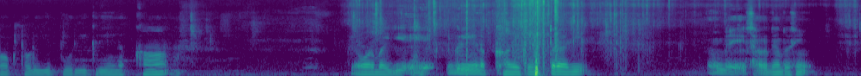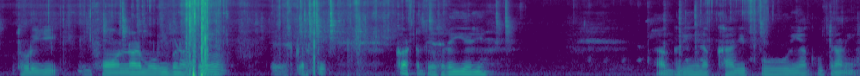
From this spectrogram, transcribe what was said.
ਨੋਕ ਥੋੜੀ ਜਿਹੀ ਪੂਰੀ ਗ੍ਰੀਨ ਅੱਖਾਂ। ਤੇ ਬਾਈ ਜੀ, ਇਹ ਗ੍ਰੀਨ ਅੱਖਾਂ ਦੇ ਕਬੂਤਰ ਹੈ ਜੀ। ਦੇਖ ਸਕਦੇ ਹੋ ਤੁਸੀਂ ਥੋੜੀ ਜੀ ਫੋਨ ਨਾਲ ਮੂਵੀ ਬਣਾ ਰਹੇ ਹਾਂ। ਇਸ ਕਰਕੇ ਘੱਟ ਦਿਸ ਰਹੀ ਹੈ ਜੀ। ਆ ਗ੍ਰੀਨ ਅੱਖਾਂ ਦੀ ਪੂਰੀਆਂ ਕਬੂਤਰਾਂ ਦੀਆਂ।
